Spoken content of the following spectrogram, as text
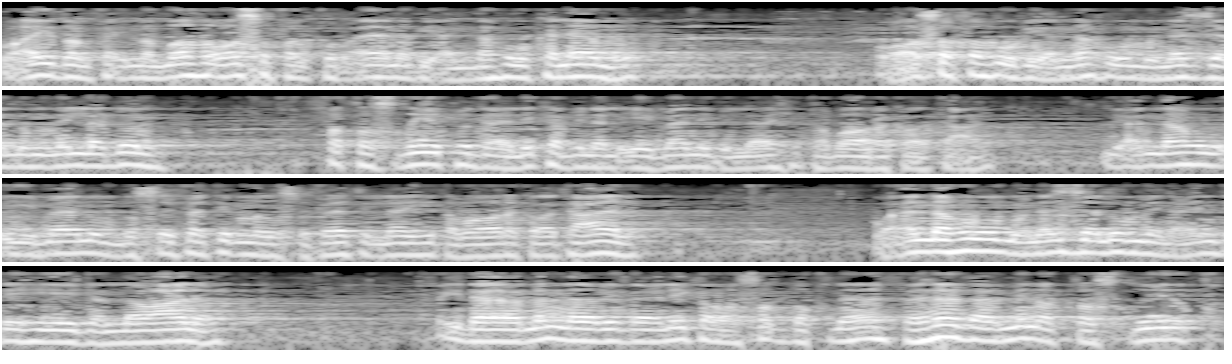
وأيضا فإن الله وصف القرآن بأنه كلامه ووصفه بأنه منزل من لدنه. فتصديق ذلك من الإيمان بالله تبارك وتعالى لأنه إيمان بصفة من صفات الله تبارك وتعالى وأنه منزل من عنده جل وعلا. فإذا منا بذلك وصدقناه فهذا من التصديق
